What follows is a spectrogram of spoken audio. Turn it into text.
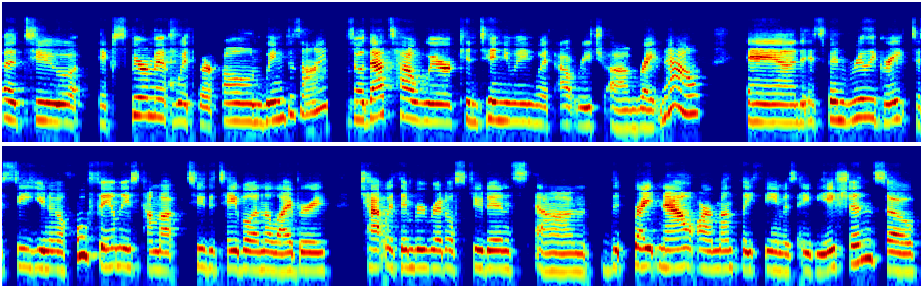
uh, to experiment with their own wing design. So that's how we're continuing with outreach um, right now. And it's been really great to see, you know, whole families come up to the table in the library, chat with Embry Riddle students. Um, the, right now, our monthly theme is aviation. So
